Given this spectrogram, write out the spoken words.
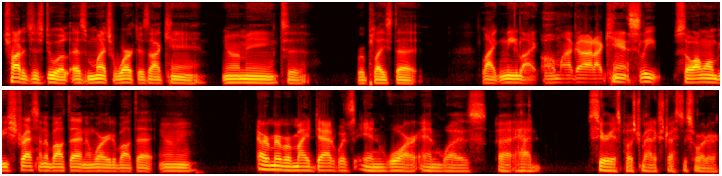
try to just do a, as much work as I can. You know what I mean? To replace that, like me, like, oh my God, I can't sleep. So I won't be stressing about that and worried about that. You know what I mean? I remember my dad was in war and was uh, had serious post traumatic stress disorder.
